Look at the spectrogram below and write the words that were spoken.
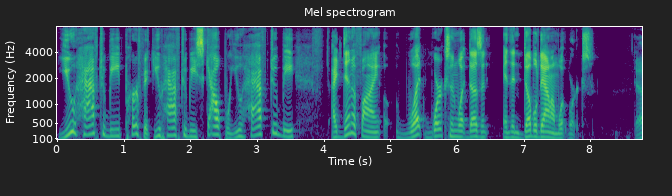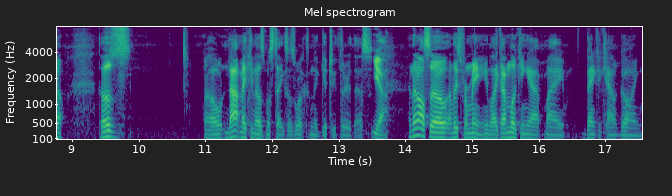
you have to be perfect. You have to be scalpel. You have to be identifying what works and what doesn't and then double down on what works. Yeah. Those well, not making those mistakes is what's going to get you through this. Yeah. And then also, at least for me, like I'm looking at my bank account going,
